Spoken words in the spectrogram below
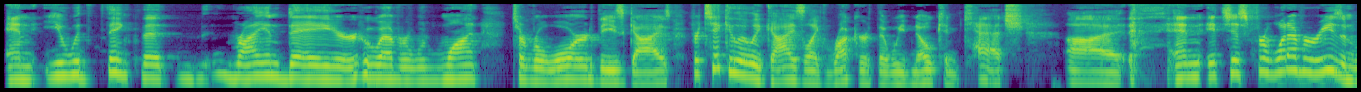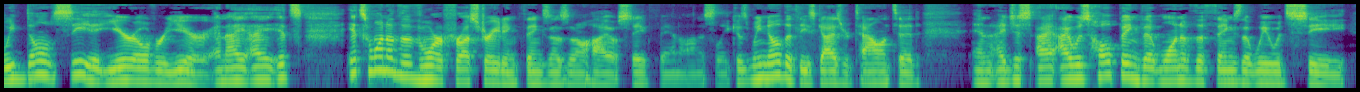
And you would think that Ryan Day or whoever would want to reward these guys, particularly guys like Ruckert that we know can catch. Uh, and it's just for whatever reason we don't see it year over year, and I, I it's it's one of the more frustrating things as an Ohio State fan, honestly, because we know that these guys are talented, and I just I, I was hoping that one of the things that we would see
